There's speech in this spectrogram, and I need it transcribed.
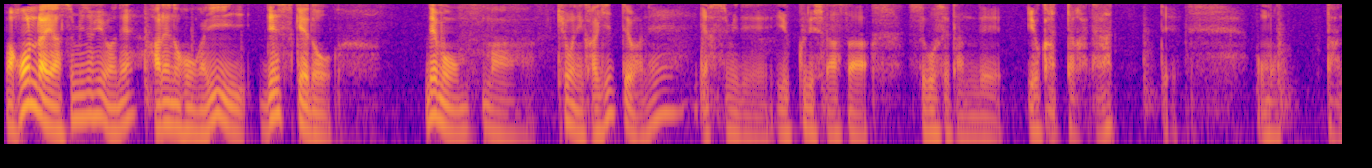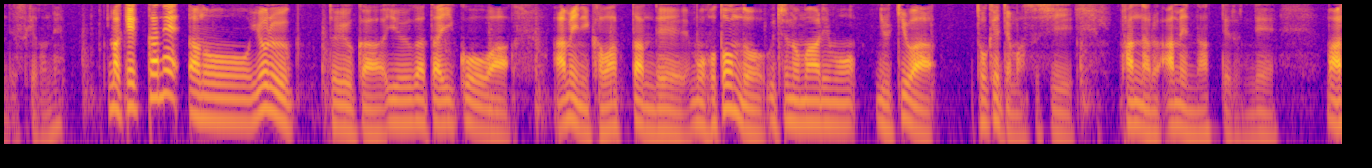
まあ、本来休みの日はね晴れの方がいいですけどでもまあ今日に限ってはね休みでゆっくりした朝過ごせたんでよかったかなって思ったんですけどね。まあ結果ね、あのー夜というか夕方以降は雨に変わったんでもうほとんどうちの周りも雪は溶けてますし単なる雨になってるんで、まあ、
